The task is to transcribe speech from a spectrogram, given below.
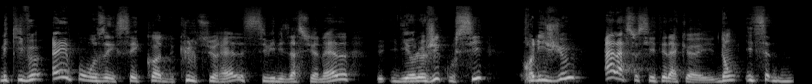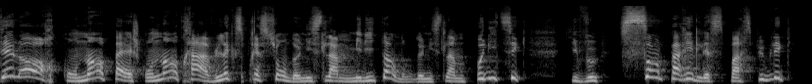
mais qui veut imposer ses codes culturels, civilisationnels, idéologiques aussi, religieux, à la société d'accueil. Donc, dès lors qu'on empêche, qu'on entrave l'expression d'un islam militant, donc d'un islam politique, qui veut s'emparer de l'espace public,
